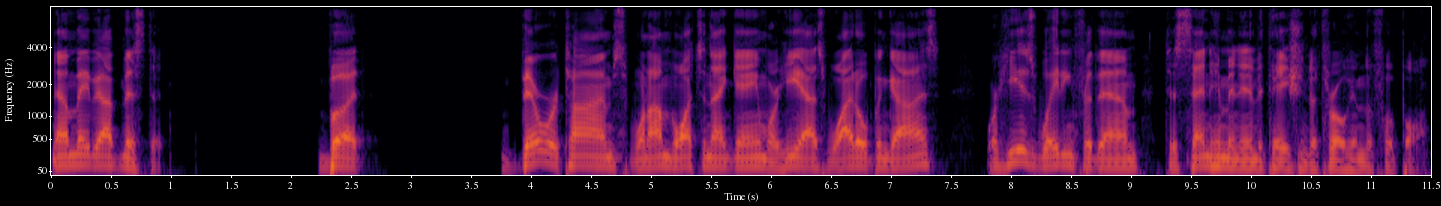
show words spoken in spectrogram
Now, maybe I've missed it. But there were times when I'm watching that game where he has wide open guys where he is waiting for them to send him an invitation to throw him the football.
